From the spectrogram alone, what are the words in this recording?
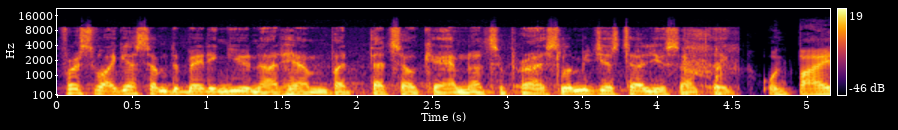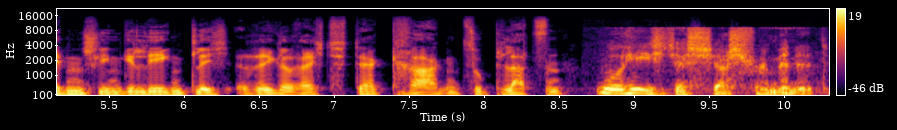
First of all, I guess I'm debating you, not him, but that's okay. I'm not surprised. Let me just tell you something. Und Biden schien gelegentlich regelrecht der Kragen zu platzen. Well, he's just shush for a minute.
